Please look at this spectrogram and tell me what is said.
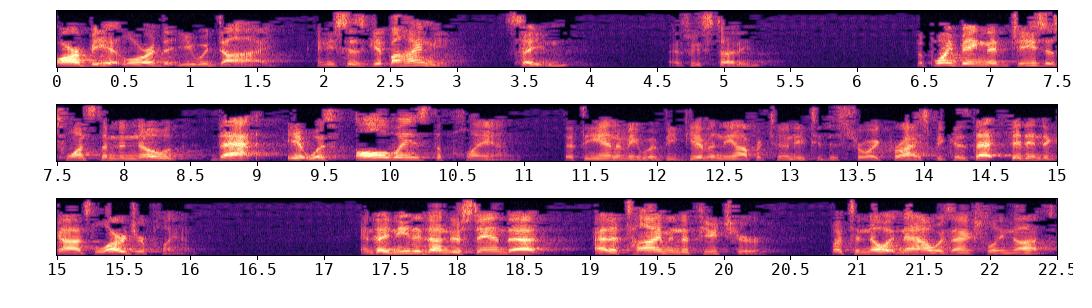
"Far be it, Lord, that you would die," and he says, "Get behind me, Satan," as we've studied. The point being that Jesus wants them to know that it was always the plan that the enemy would be given the opportunity to destroy Christ because that fit into God's larger plan. And they needed to understand that at a time in the future, but to know it now was actually not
